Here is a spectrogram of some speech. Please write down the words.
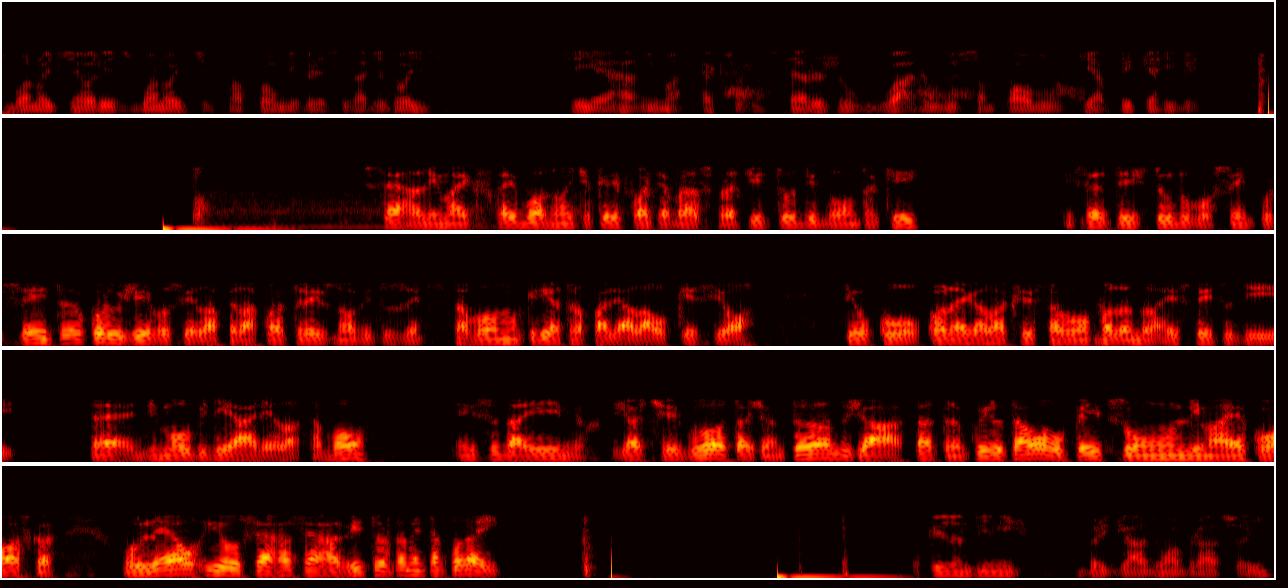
Boa noite, senhores. Boa noite. Papo Universidade 2, Sierra Lima X-Ray, Sérgio Guarulhos, São Paulo, que aplica RV. Serra Lima X-Ray, boa noite. Aquele forte abraço para ti. Tudo de bom, ok? Espero ter tudo com 100%. Eu corujei você lá pela 439200, tá bom? Não queria atrapalhar lá o QCO. Teu colega lá que vocês estavam falando a respeito de é, de mobiliária lá, tá bom? É isso daí, meu. Já chegou, tá jantando, já tá tranquilo, tá? O Peterson, Lima Eco, Oscar, o Léo e o Serra Serra Vitor também tá por aí. Ok, Landini, obrigado, um abraço aí.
